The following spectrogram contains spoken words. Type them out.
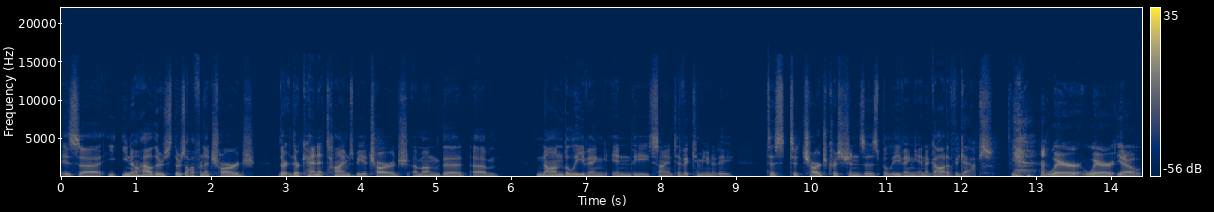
is uh, you know how there's there's often a charge. There there can at times be a charge among the um, non-believing in the scientific community to to charge Christians as believing in a God of the gaps. Yeah. where where you know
